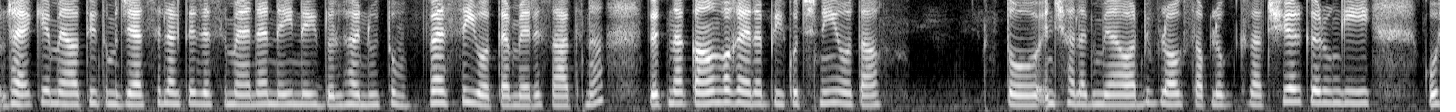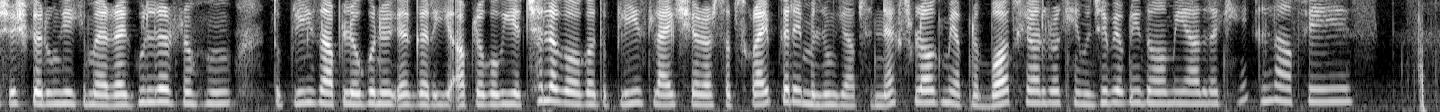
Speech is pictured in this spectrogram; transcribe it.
रह के मैं आती हूँ तो मुझे ऐसे लगता है जैसे मैं ना नई नई दुल्हन हूँ तो वैसे ही होता है मेरे साथ ना। तो इतना काम वगैरह भी कुछ नहीं होता। तो इनशाला मैं और भी व्लॉग्स आप लोगों के साथ शेयर करूँगी। कोशिश करूँगी कि मैं रेगुलर रहूँ। तो प्लीज़ आप लोगों ने, अगर आप लोगों को ये अच्छा लगा होगा तो प्लीज़ लाइक शेयर और सब्सक्राइब करें। मिलूँगी आपसे नेक्स्ट व्लॉग में। अपना बहुत ख्याल रखें। मुझे भी अपनी दुआ में याद रखें। अल्लाह हाफिज़।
